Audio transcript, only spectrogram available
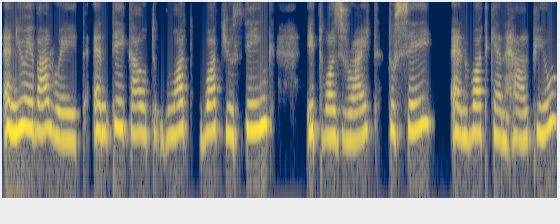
and you evaluate and take out what what you think it was right to say and what can help you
